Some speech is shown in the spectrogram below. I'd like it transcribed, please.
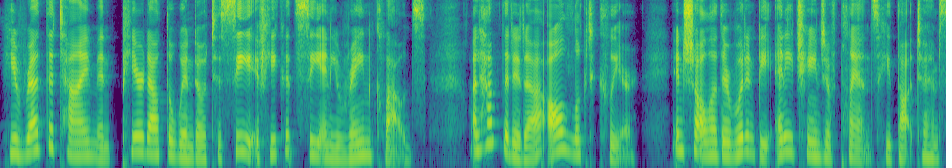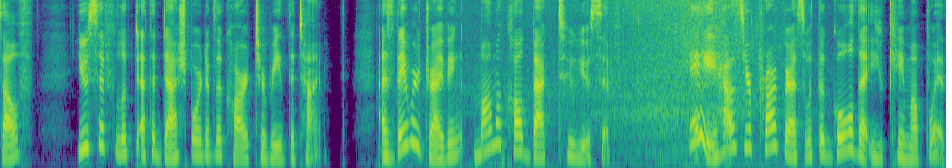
He read the time and peered out the window to see if he could see any rain clouds. Alhamdulillah, all looked clear. Inshallah, there wouldn't be any change of plans, he thought to himself. Yusuf looked at the dashboard of the car to read the time. As they were driving, Mama called back to Yusuf. Hey, how's your progress with the goal that you came up with?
